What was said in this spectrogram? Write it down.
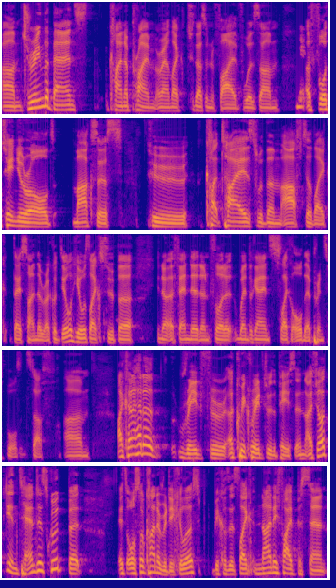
um during the band's kind of prime around like 2005 was um Yeah. a 14-year-old Marxist who cut ties with them after like they signed the record deal. He was like super, you know, offended and thought it went against like all their principles and stuff. Um I kind of had a read through a quick read through the piece and I feel like the intent is good, but it's also kind of ridiculous because it's like 95%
